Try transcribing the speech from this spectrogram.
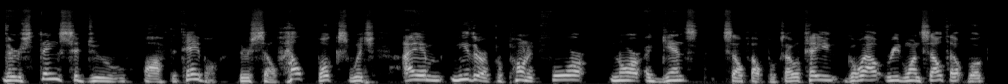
There's things to do off the table. There's self help books, which I am neither a proponent for nor against self help books. I will tell you, go out, read one self help book,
